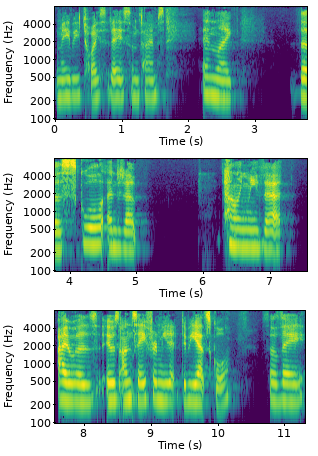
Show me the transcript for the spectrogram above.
maybe twice a day sometimes. And like the school ended up telling me that I was it was unsafe for me to, to be at school. So they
